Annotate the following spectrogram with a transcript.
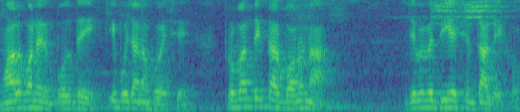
মহলগণের বলতে কি বোঝানো হয়েছে? প্রবান্তিক তার বর্ণনা যেভাবে দিয়েছেন তা লেখো।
